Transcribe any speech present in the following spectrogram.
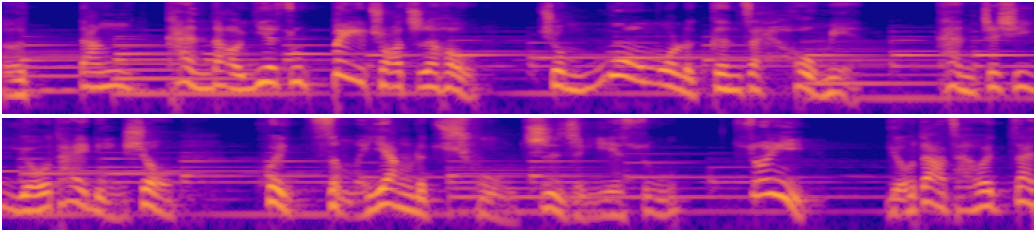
而当看到耶稣被抓之后，就默默的跟在后面，看这些犹太领袖。会怎么样的处置着耶稣？所以犹大才会在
